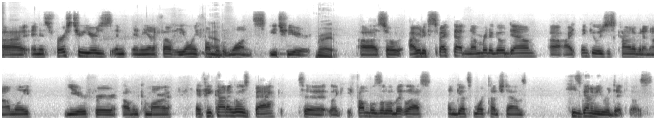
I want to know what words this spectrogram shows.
Uh, in his first two years in, in the NFL, he only fumbled once each year. right. Uh, so I would expect that number to go down. Uh, I think it was just kind of an anomaly year for Alvin Kamara. If he kind of goes back to like he fumbles a little bit less and gets more touchdowns, he's going to be ridiculous.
